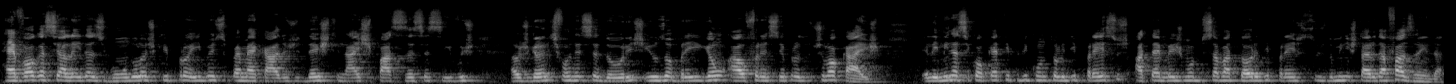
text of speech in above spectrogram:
Revoga-se a lei das gôndolas que proíbe os supermercados de destinar espaços excessivos aos grandes fornecedores e os obrigam a oferecer produtos locais. Elimina-se qualquer tipo de controle de preços, até mesmo o observatório de preços do Ministério da Fazenda.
